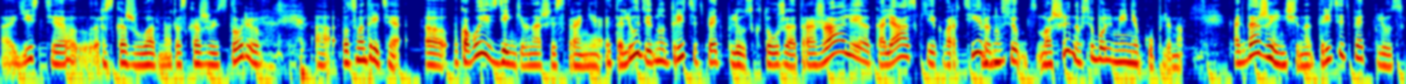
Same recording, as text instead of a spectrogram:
а, есть, э, расскажу, ладно, расскажу историю. А, Вот смотрите, э, у кого есть деньги в нашей стране? Это люди, ну, 35 плюс, кто уже отражали, коляски, квартиры, ну, Мгм. все, машины, все более-менее куплено. Когда женщина 35 плюс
